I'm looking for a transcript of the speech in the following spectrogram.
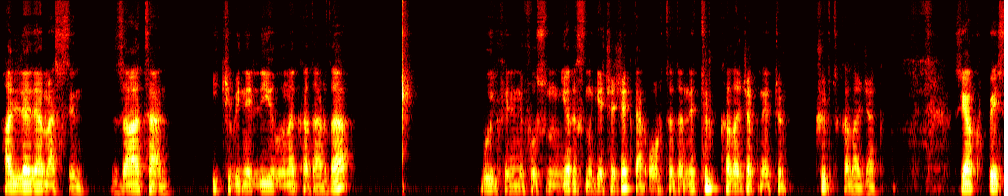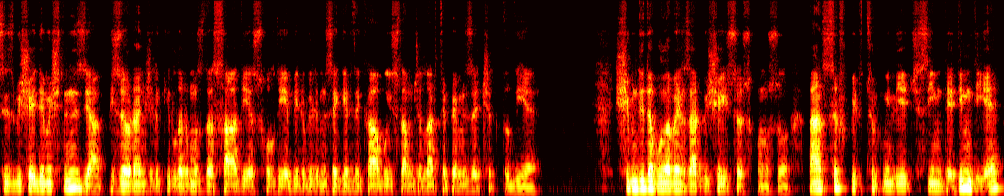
halledemezsin. Zaten 2050 yılına kadar da bu ülkenin nüfusunun yarısını geçecekler. Ortada ne Türk kalacak ne Türk Kürt kalacak. Yakup Bey siz bir şey demiştiniz ya biz öğrencilik yıllarımızda sağ diye sol diye birbirimize girdik ha bu İslamcılar tepemize çıktı diye. Şimdi de buna benzer bir şey söz konusu. Ben sırf bir Türk milliyetçisiyim dedim diye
